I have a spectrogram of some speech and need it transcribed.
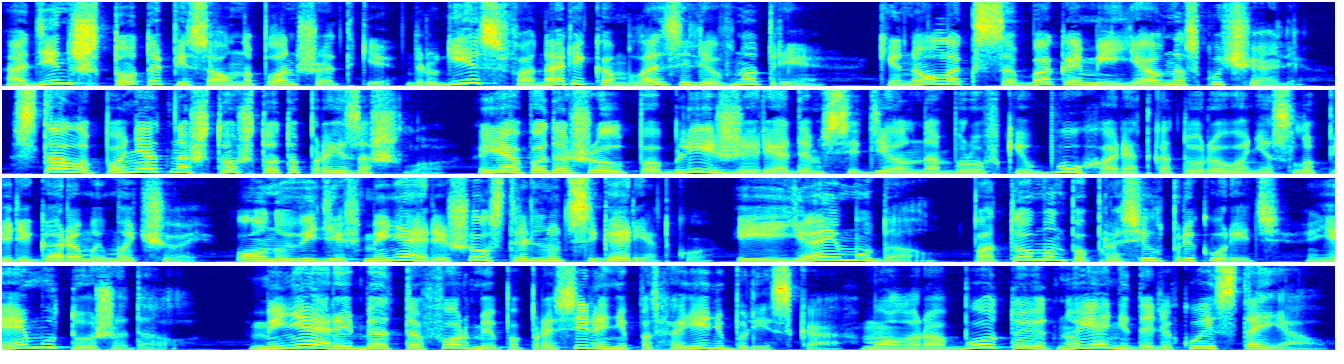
Один что-то писал на планшетке, другие с фонариком лазили внутри. Кинолог с собаками явно скучали. Стало понятно, что что-то произошло. Я подошел поближе, рядом сидел на бровке бухарь, от которого несло перегаром и мочой. Он, увидев меня, решил стрельнуть сигаретку. И я ему дал. Потом он попросил прикурить. Я ему тоже дал. Меня ребята в форме попросили не подходить близко, мол, работают, но я недалеко и стоял.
